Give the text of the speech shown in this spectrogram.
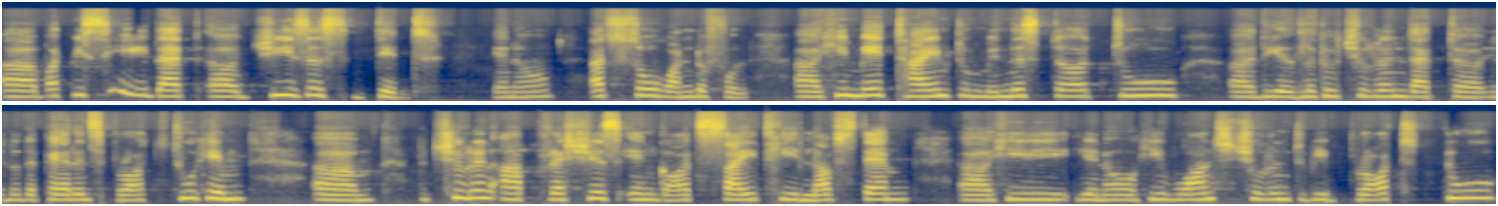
Uh, but we see that uh, Jesus did. You know, that's so wonderful. Uh, he made time to minister to the little children that uh, you know the parents brought to him. Um, the children are precious in god's sight. He loves them. Uh, he you know he wants children to be brought to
